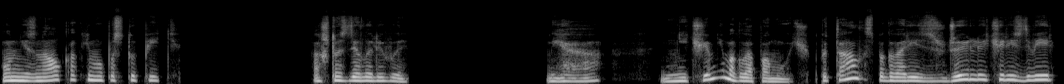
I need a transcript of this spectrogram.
Он не знал, как ему поступить. — А что сделали вы? Я ничем не могла помочь. Пыталась поговорить с Джилли через дверь.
